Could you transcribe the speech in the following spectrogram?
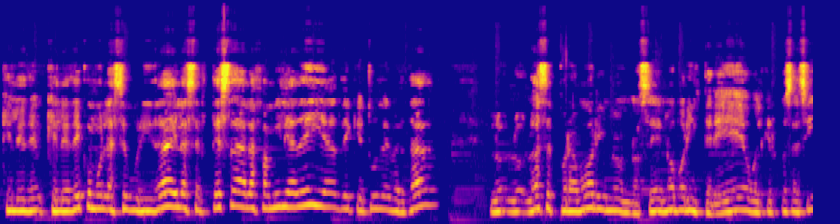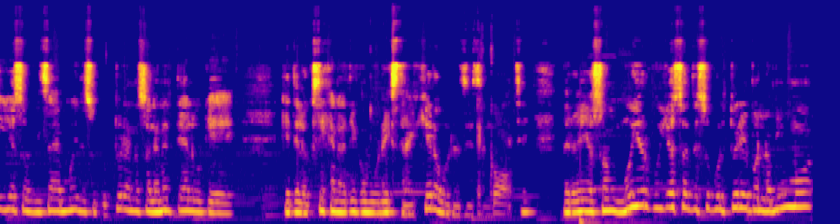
que le dé como la seguridad y la certeza a la familia de ella de que tú de verdad lo, lo, haces por amor y no, no sé, no por interés o cualquier cosa así, y eso quizás es muy de su cultura, no solamente algo que, que te lo exijan a ti como un extranjero, por así decirlo, como- ¿cachai? pero ellos son muy orgullosos de su cultura y por lo mismo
